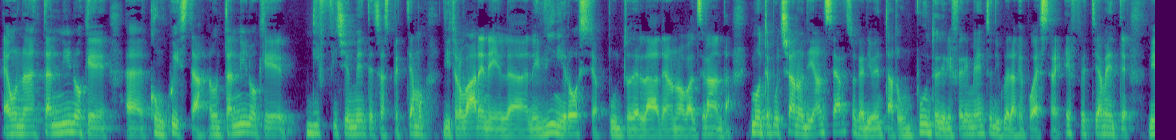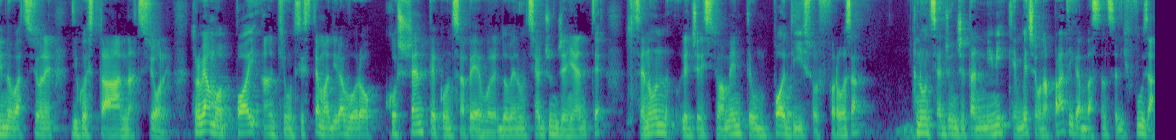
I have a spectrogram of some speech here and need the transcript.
È un tannino che eh, conquista, è un tannino che difficilmente ci aspettiamo di trovare nel, nei vini rossi appunto della, della Nuova Zelanda. Montepulciano di Anserzo che è diventato un punto di riferimento di quella che può essere effettivamente l'innovazione di questa nazione. Troviamo poi anche un sistema di lavoro cosciente e consapevole dove non si aggiunge niente se non leggerissimamente un po' di solforosa non si aggiunge tannini, che invece è una pratica abbastanza diffusa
